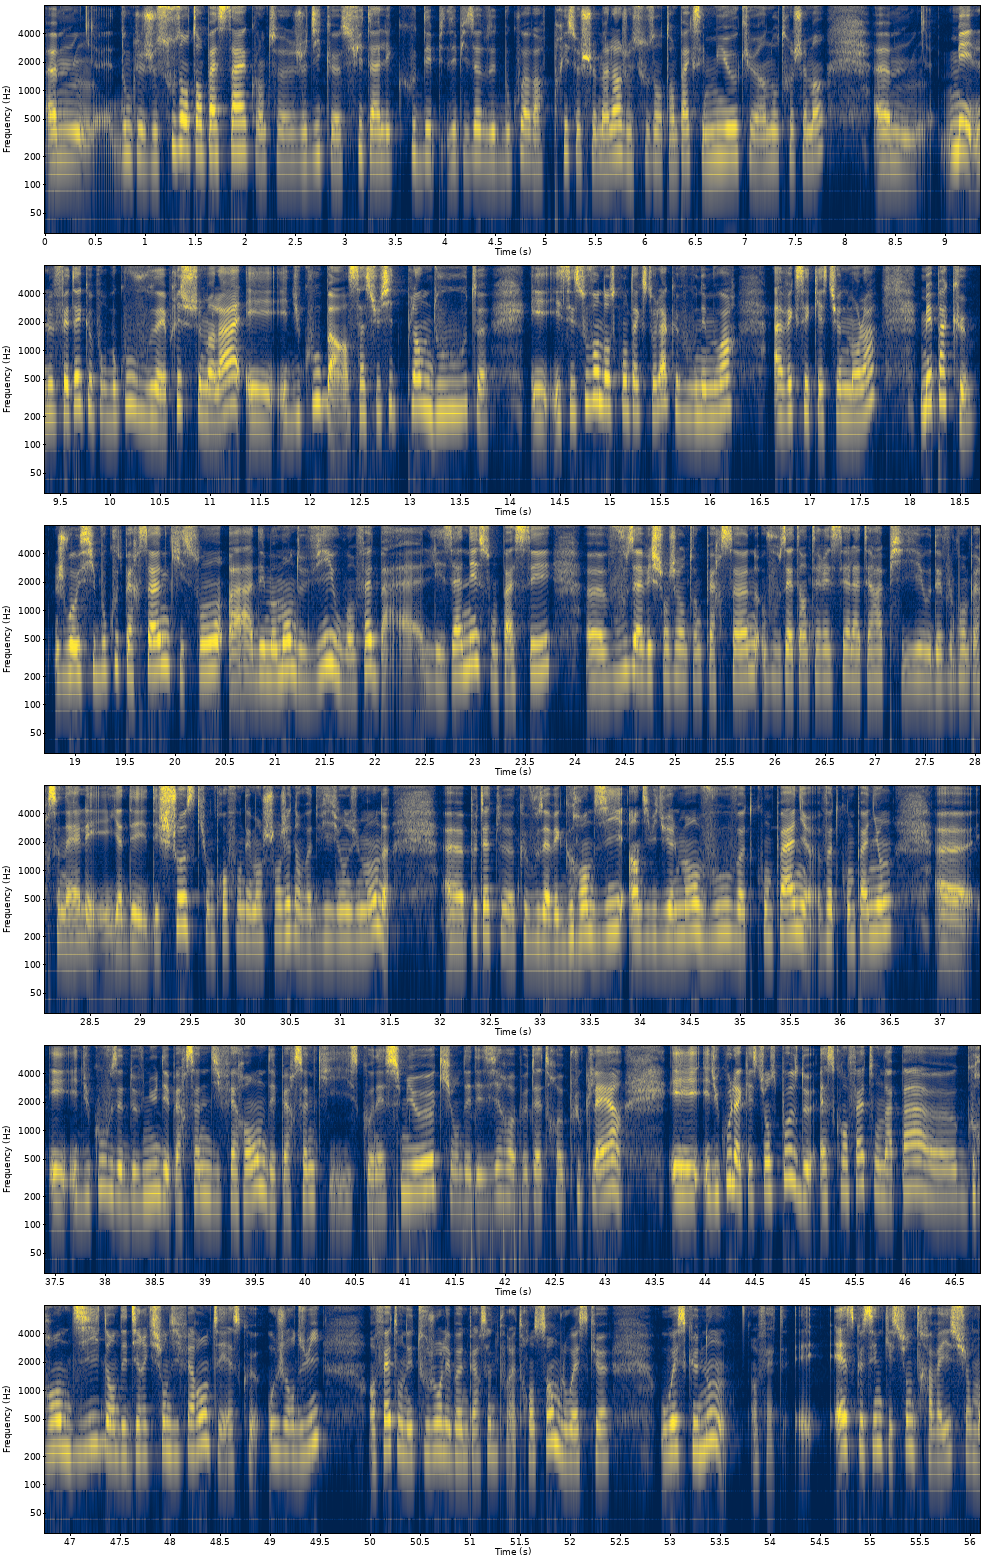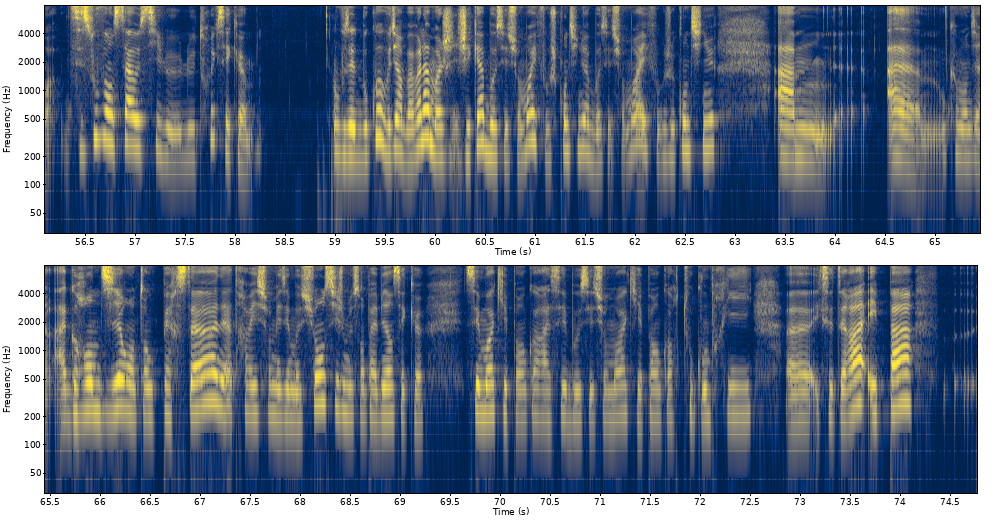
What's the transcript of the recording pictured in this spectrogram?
Euh, donc je sous-entends pas ça quand je dis que suite à l'écoute des épisodes, vous êtes beaucoup à avoir pris ce chemin-là, je sous-entends pas que c'est mieux qu'un autre chemin. mais le fait est que pour beaucoup, vous avez pris ce chemin-là et, du coup, bah, ça suscite plein de doutes. Et, et c'est souvent dans ce contexte-là que vous venez me voir avec ces questionnements-là. Mais mais pas que. Je vois aussi beaucoup de personnes qui sont à des moments de vie où en fait bah, les années sont passées, euh, vous avez changé en tant que personne, vous êtes intéressé à la thérapie, au développement personnel, et il y a des, choses qui ont profondément changé dans votre vision du monde. Euh, peut-être que vous avez grandi individuellement, vous, votre compagne, votre compagnon, euh, et, du coup vous êtes devenus des personnes différentes, des personnes qui se connaissent mieux, qui ont des désirs peut-être plus clairs. Et, et, du coup la question se pose de est-ce qu'en fait on n'a pas grandi dans des directions différentes et est-ce qu'aujourd'hui, en fait, on est toujours les bonnes personnes pour être ensemble ou est-ce que, ou est-ce que non, en fait? Est-ce que c'est une question de travailler sur moi? C'est souvent ça aussi le, truc, c'est que vous êtes beaucoup à vous dire, bah voilà, moi j'ai qu'à bosser sur moi, il faut que je continue à bosser sur moi, il faut que je continue à, comment dire, à grandir en tant que personne et à travailler sur mes émotions. Si je me sens pas bien, c'est que c'est moi qui n'ai pas encore assez bossé sur moi, qui n'ai pas encore tout compris, euh, etc. Et pas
